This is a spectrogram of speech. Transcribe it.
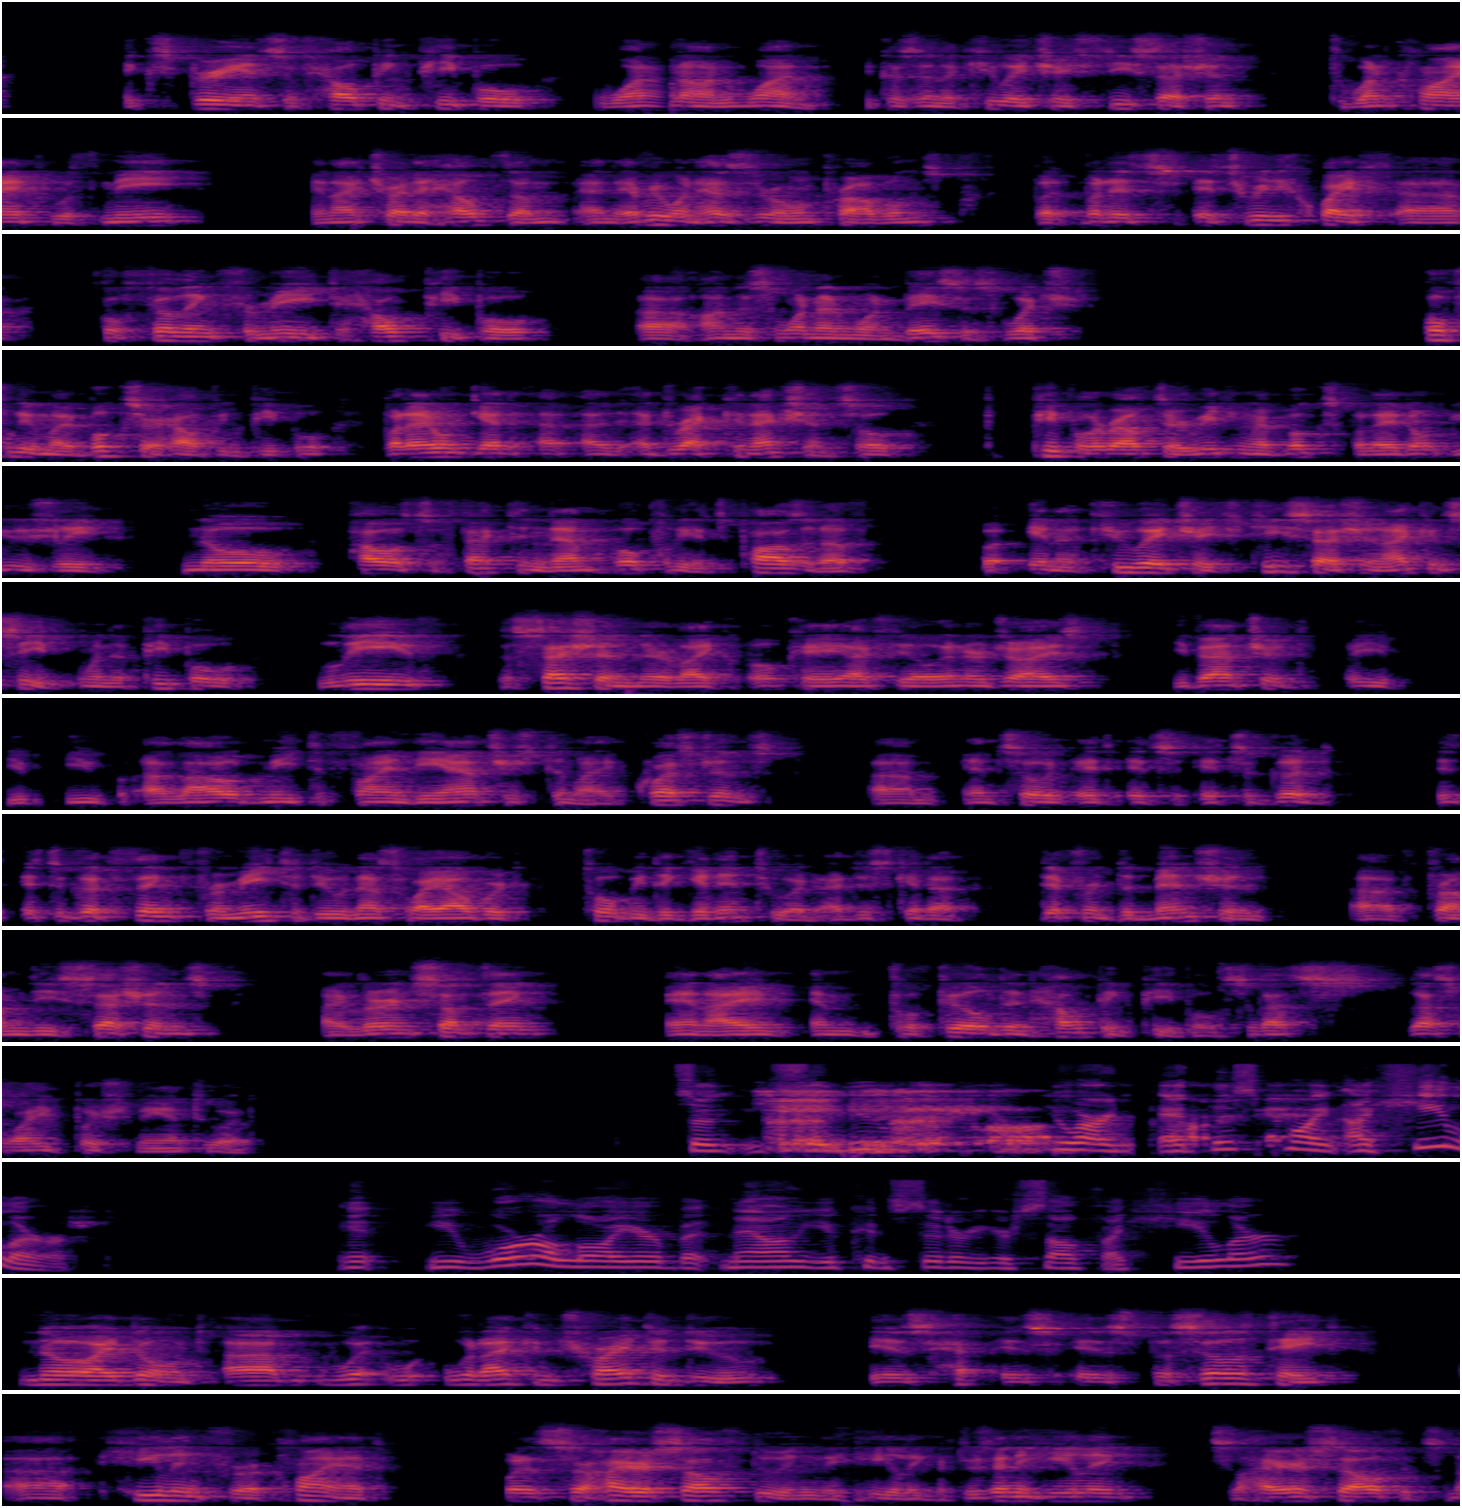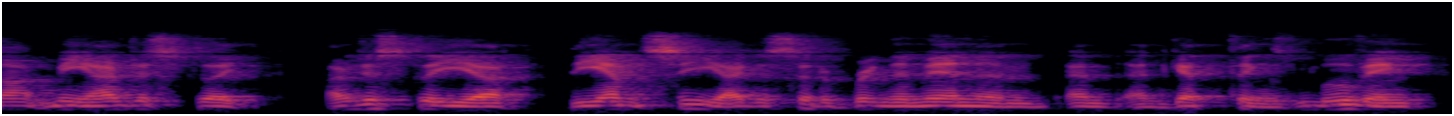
experience of helping people one-on-one because in a QHHT session, to one client with me, and I try to help them, and everyone has their own problems but but it's it's really quite uh, fulfilling for me to help people uh, on this one-on-one basis, which hopefully my books are helping people, but I don't get a, a, direct connection. So people are out there reading my books, but I don't usually know how it's affecting them. Hopefully it's positive. But in a QHHT session, I can see when the people leave the session, they're like, okay, I feel energized. you've answered, you, you, you've allowed me to find the answers to my questions. Um, and so it, it's, it's a good, it's a good thing for me to do. And that's why Albert told me to get into it. I just get a different dimension uh, from these sessions. I learned something and I am fulfilled in helping people. So that's, that's why he pushed me into it. So, so you you are at this point a healer. It, you were a lawyer, but now you consider yourself a healer. No, I don't. Um, what what I can try to do is is is facilitate uh, healing for a client, but it's the higher self doing the healing. If there's any healing, it's the higher self. It's not me. I'm just the I'm just the uh, the MC. I just sort of bring them in and and and get things moving.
